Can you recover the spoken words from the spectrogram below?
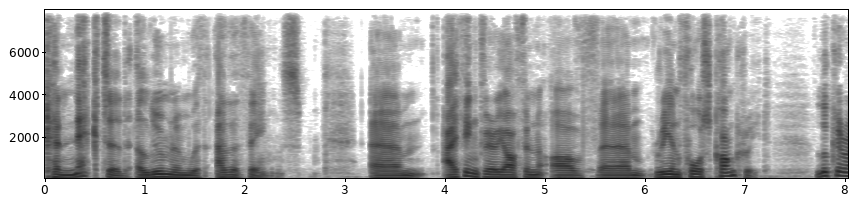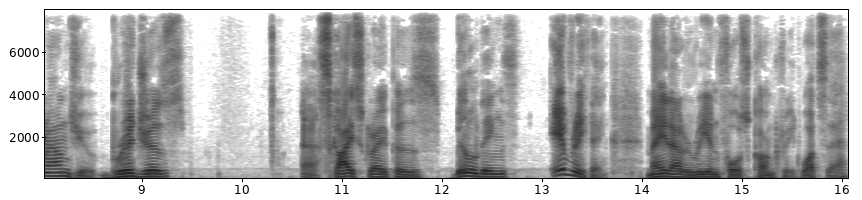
connected aluminum with other things. Um, I think very often of um, reinforced concrete. Look around you bridges, uh, skyscrapers, buildings, everything made out of reinforced concrete. What's that?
